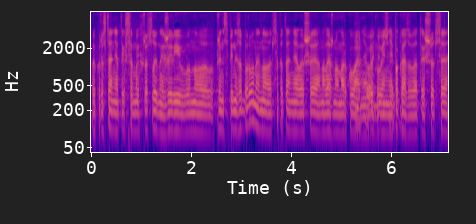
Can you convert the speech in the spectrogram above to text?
використання тих самих рослинних жирів, воно в принципі не заборонено. Це питання лише належного маркування. Ви повинні показувати, що це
